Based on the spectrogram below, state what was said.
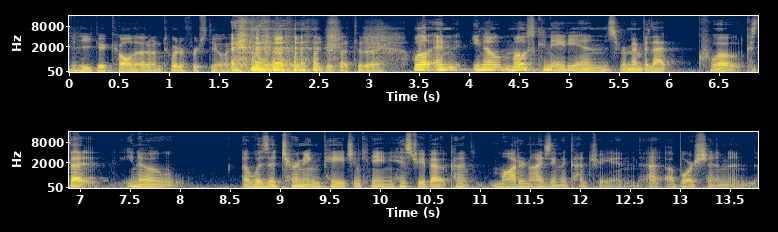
He get called out on Twitter for stealing it. He did that today. Well, and you know, most Canadians remember that quote because that you know uh, was a turning page in Canadian history about kind of modernizing the country and uh, abortion and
